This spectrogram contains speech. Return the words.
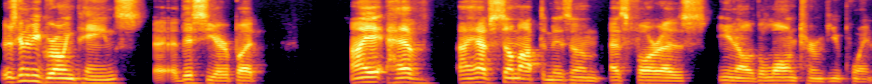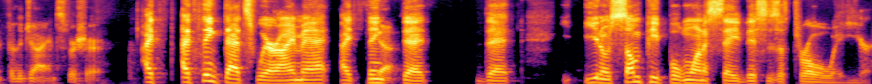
there's going to be growing pains uh, this year. But I have I have some optimism as far as you know the long term viewpoint for the Giants for sure. I I think that's where I'm at. I think yeah. that that you know some people want to say this is a throwaway year.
